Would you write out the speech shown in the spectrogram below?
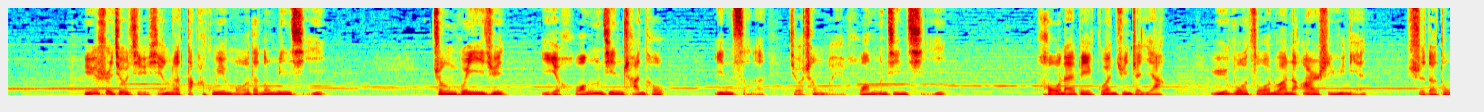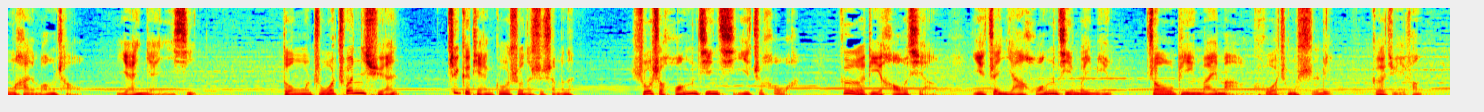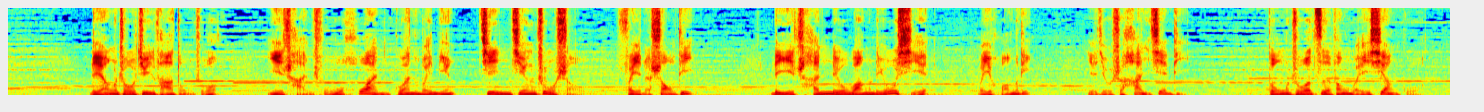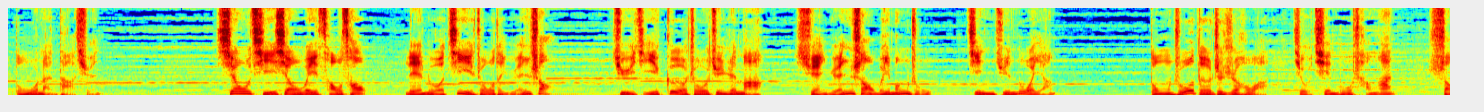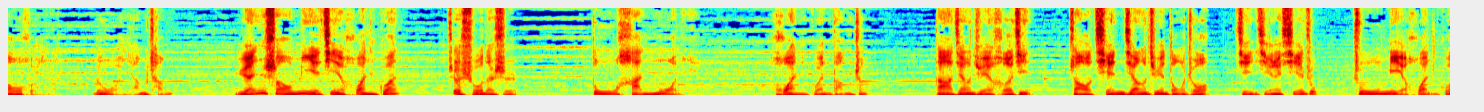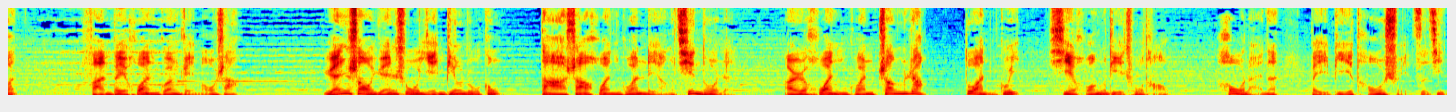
于是就举行了大规模的农民起义。正规义军以黄金缠头，因此呢就称为黄金起义。后来被官军镇压，余部作乱了二十余年，使得东汉王朝奄奄一息。董卓专权，这个典故说的是什么呢？说是黄巾起义之后啊，各地豪强以镇压黄巾为名，招兵买马，扩充实力，各据一方。凉州军阀董卓以铲除宦官为名。进京驻守，废了少帝，立陈留王刘协为皇帝，也就是汉献帝。董卓自封为相国，独揽大权。骁骑校尉曹操联络冀州的袁绍，聚集各州郡人马，选袁绍为盟主，进军洛阳。董卓得知之后啊，就迁都长安，烧毁了洛阳城。袁绍灭晋宦官，这说的是。东汉末年，宦官当政，大将军何进召前将军董卓进行协助诛灭宦官，反被宦官给谋杀。袁绍、袁术引兵入宫，大杀宦官两千多人，而宦官张让、段珪携皇帝出逃，后来呢被逼投水自尽。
